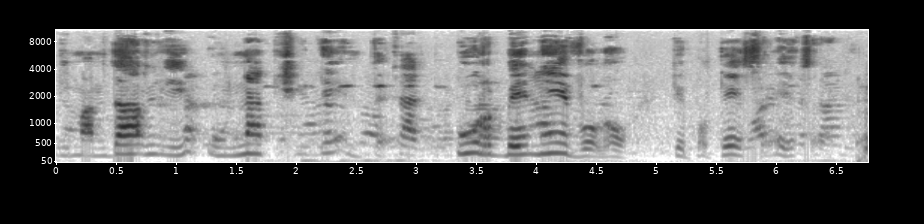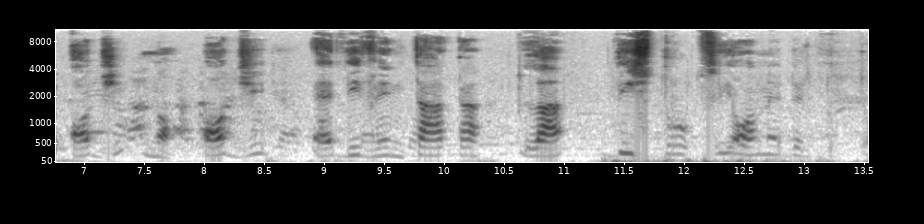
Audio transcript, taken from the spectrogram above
di mandargli un accidente certo. pur benevolo che potesse essere. Oggi no, oggi è diventata la distruzione del tutto.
